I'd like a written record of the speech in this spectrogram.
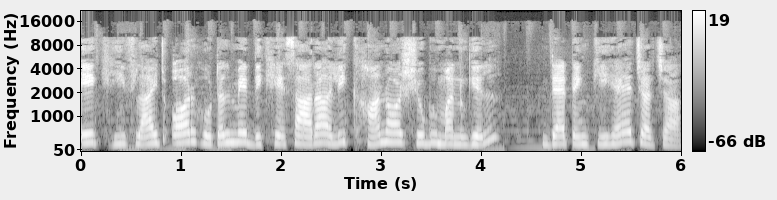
एक ही फ़्लाइट और होटल में दिखे सारा अली खान और शुभमन गिल डेटिंग की है चर्चा।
